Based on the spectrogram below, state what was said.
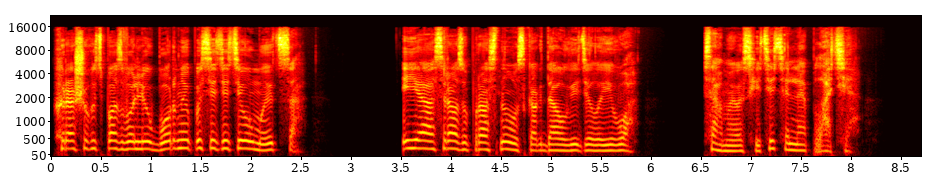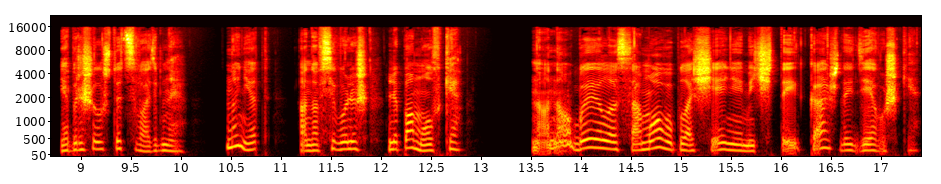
Хорошо хоть позволили уборную посетить и умыться. И я сразу проснулась, когда увидела его. Самое восхитительное платье. Я бы решила, что это свадебное. Но нет — оно всего лишь для помолвки. Но оно было само воплощение мечты каждой девушки.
